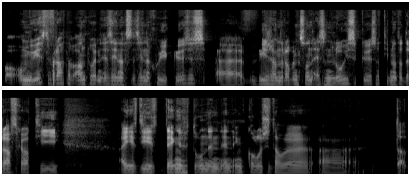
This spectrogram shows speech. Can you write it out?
om uw eerste vraag te beantwoorden, zijn dat, zijn dat goede keuzes. Uh, Bijan Robinson is een logische keuze dat hij naar de draft gaat. Die, hij, heeft, die heeft dingen getoond in, in, in college dat we uh, dat,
